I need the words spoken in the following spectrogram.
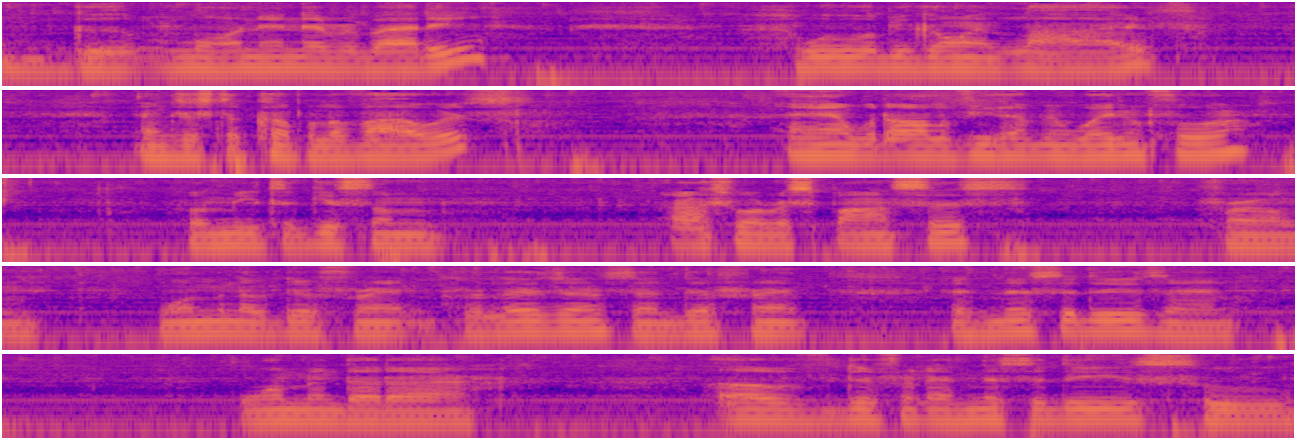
Good morning, everybody. We will be going live in just a couple of hours. And what all of you have been waiting for, for me to get some actual responses from women of different religions and different ethnicities and women that are of different ethnicities who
